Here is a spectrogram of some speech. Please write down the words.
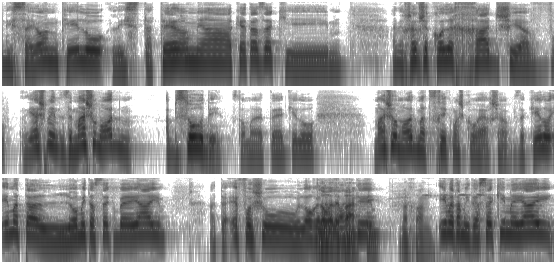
ניסיון כאילו להסתתר מהקטע הזה, כי אני חושב שכל אחד שיבוא... יש מין, זה משהו מאוד אבסורדי. זאת אומרת, אה, כאילו, משהו מאוד מצחיק מה שקורה עכשיו. זה כאילו, אם אתה לא מתעסק ב-AI, אתה איפשהו לא לא רלוונטי. רלוונטי, נכון. אם אתה מתעסק עם AI,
